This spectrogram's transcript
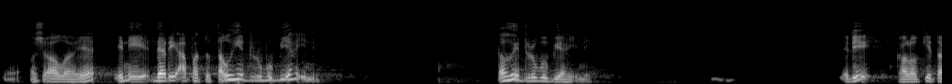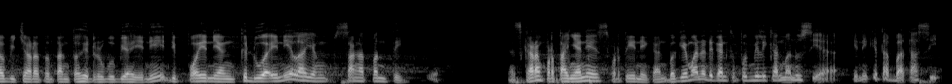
Ya, Masya Allah ya. Ini dari apa tuh? Tauhid rububiyah ini. Tauhid rububiyah ini. Jadi kalau kita bicara tentang tauhid rububiyah ini, di poin yang kedua inilah yang sangat penting. Ya. Nah, sekarang pertanyaannya seperti ini kan, bagaimana dengan kepemilikan manusia? Ini kita batasi.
